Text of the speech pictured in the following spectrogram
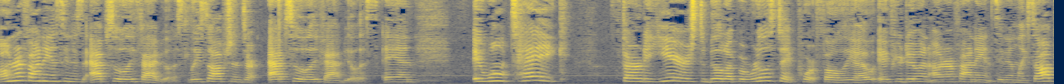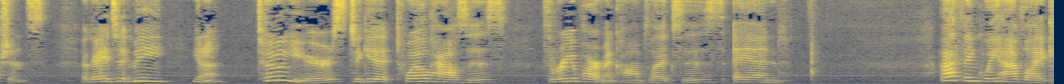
Owner financing is absolutely fabulous. Lease options are absolutely fabulous. And it won't take 30 years to build up a real estate portfolio if you're doing owner financing and lease options. Okay, it took me, you know, two years to get 12 houses, three apartment complexes, and I think we have like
